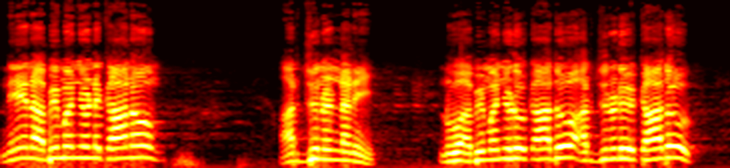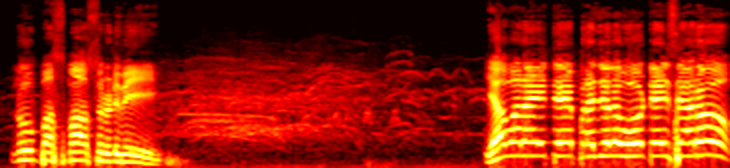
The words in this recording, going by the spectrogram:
నేను అభిమన్యుడిని కాను అర్జునుడిని నువ్వు అభిమన్యుడు కాదు అర్జునుడివి కాదు నువ్వు భస్మాసురుడివి. ఎవరైతే ప్రజలు ఓటేశారో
